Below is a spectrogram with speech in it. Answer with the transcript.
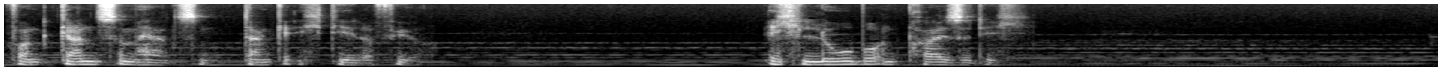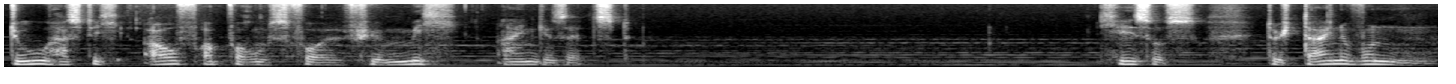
Von ganzem Herzen danke ich dir dafür. Ich lobe und preise dich Du hast dich aufopferungsvoll für mich eingesetzt. Jesus, durch deine Wunden,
